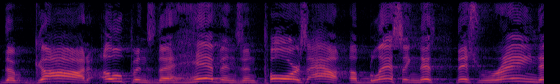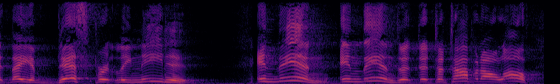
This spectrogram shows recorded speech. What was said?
the God opens the heavens and pours out a blessing, this, this rain that they have desperately needed. And then, and then to, to, to top it all off,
